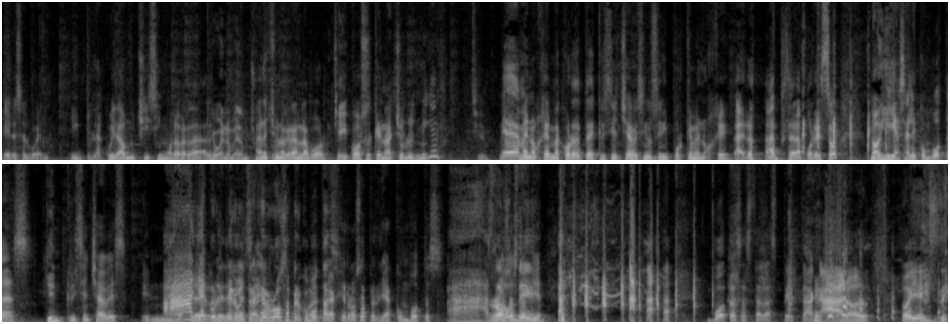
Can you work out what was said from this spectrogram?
Él es el bueno. Y pues la ha cuidado muchísimo, la verdad. Qué bueno, me da mucho Han gusto. hecho una gran labor. Sí. Cosas que no ha hecho Luis Miguel. Sí. Ya me enojé, me acordé de Cristian Chávez y no sé ni por qué me enojé. Ay, ¿no? Ah, pues era por eso. No, y ella sale con botas. ¿Quién? Cristian Chávez. En Ah, la ya con- RBD, pero ya el traje sale rosa, pero con el botas. traje rosa, pero ya con botas. Ah, ¿hasta Rosas dónde? también. botas hasta las petacas. Ah, no. Oye, este...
